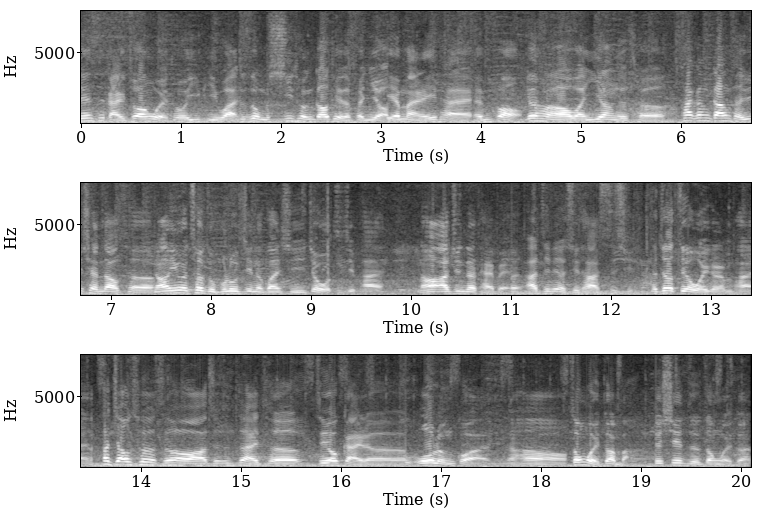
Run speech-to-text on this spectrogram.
今天是改装委托 EP One，就是我们西屯高铁的朋友也买了一台 M4，跟好好玩一样的车。他刚刚才去签到车，然后因为车主不入境的关系，就我自己拍。然后阿俊在台北，啊，今天有其他的事情，他就只有我一个人拍。他交车的时候啊，就是这台车只有改了涡轮管，然后中尾段吧，就蝎子的中尾段。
